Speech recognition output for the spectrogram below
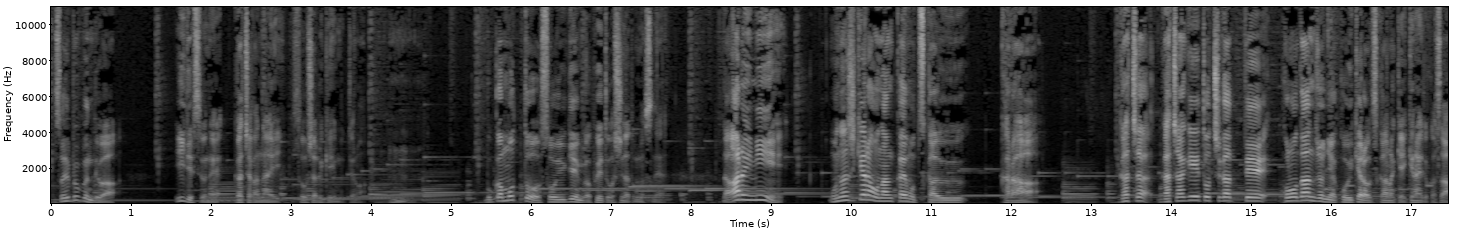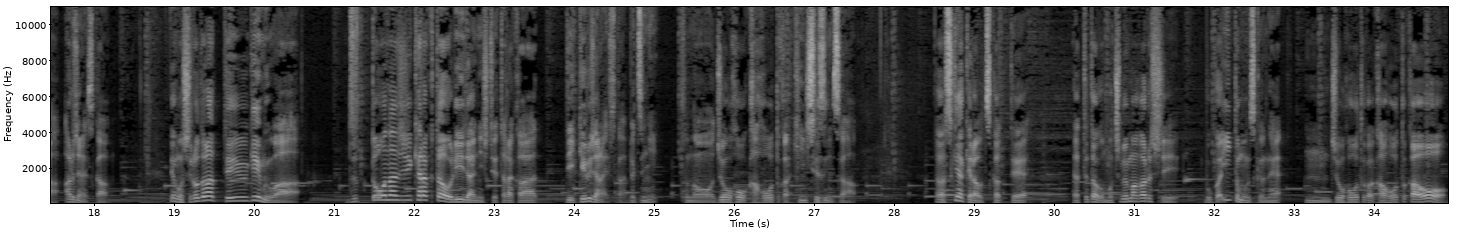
そういう部分では、いいですよね。ガチャがないソーシャルゲームっていうのは。うん。僕はもっとそういうゲームが増えてほしいなと思いますね。ある意味、同じキャラを何回も使うから、ガチャ、ガチャゲーと違って、このダンジョンにはこういうキャラを使わなきゃいけないとかさ、あるじゃないですか。でも白ドラっていうゲームは、ずっと同じキャラクターをリーダーにして戦っていけるじゃないですか、別に。その、情報、下方とか気にせずにさ。だから好きなキャラを使って、やってた方がモチベも上がるし、僕はいいと思うんですけどね。うん、情報とか下方とかを、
